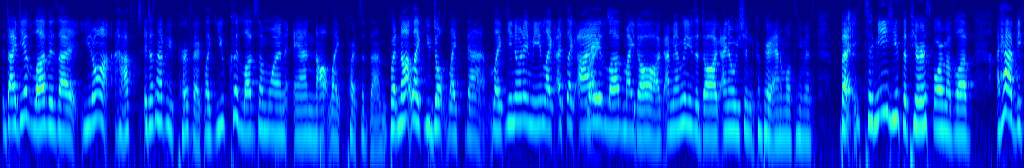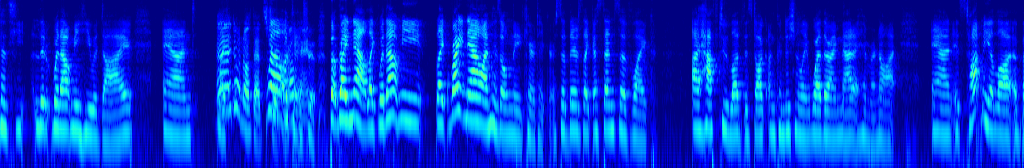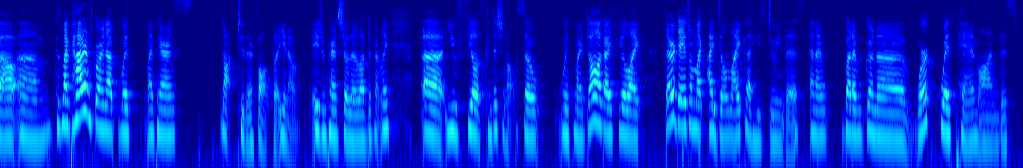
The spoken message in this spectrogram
The idea of love is that you don't have to, it doesn't have to be perfect. Like you could love someone and not like parts of them, but not like you don't like them. Like you know what I mean? Like it's like I Right. love my dog. I mean, I'm going to use a dog. I know we shouldn't compare animals to humans, but to me he's the purest form of love I have because he without me he would die and eh, like, I don't know if that's well, true. but okay, true. But right now, like without me, like right now, I'm his only caretaker. So there's like a sense of like, I have to love this dog unconditionally, whether I'm mad at him or not. And it's taught me a lot about, um, because my patterns growing up with my parents, not to their fault, but you know, Asian parents show their love differently. Uh, you feel it's conditional. So with my dog, I feel like there are days where I'm like, I don't like that he's doing this, and I, but I'm gonna work with him on this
